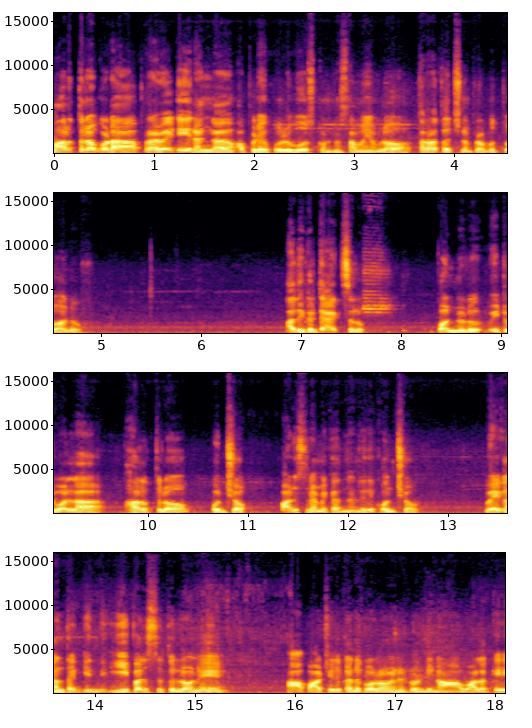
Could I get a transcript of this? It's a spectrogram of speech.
భారత్లో కూడా ప్రైవేటీ రంగం అప్పుడే పులు పోసుకుంటున్న సమయంలో తర్వాత వచ్చిన ప్రభుత్వాలు అధిక ట్యాక్సులు పన్నులు వీటి వల్ల భారత్లో కొంచెం పారిశ్రామికరణ అనేది కొంచెం వేగం తగ్గింది. ఈ పరిస్థితుల్లోనే ఆ పార్టీలకు అనుకూలమైనటువంటి నా వాళ్ళకి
